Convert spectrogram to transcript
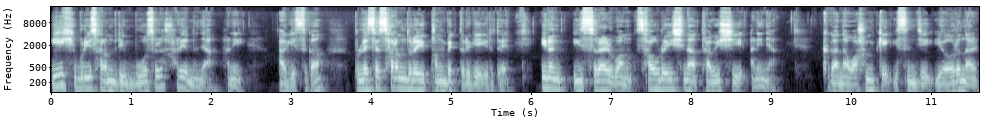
이 히브리 사람들이 무엇을 하려느냐? 하니 아기스가 블레셋 사람들의 방백들에게 이르되 이는 이스라엘 왕 사울의 신하 다윗이 아니냐? 그가 나와 함께 있은 지 여러 날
